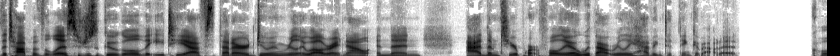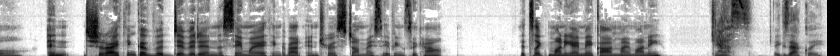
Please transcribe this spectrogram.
the top of the list. So just Google the ETFs that are doing really well right now and then add them to your portfolio without really having to think about it. Cool. And should I think of a dividend the same way I think about interest on my savings account? It's like money I make on my money. Yes, exactly.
